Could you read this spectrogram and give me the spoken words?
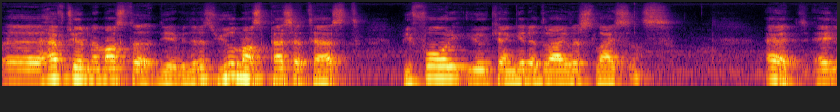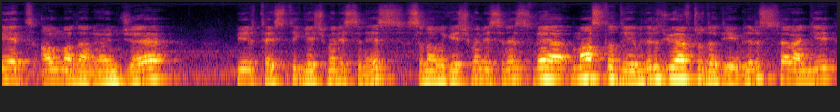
e, have to yerine must da diyebiliriz. You must pass a test before you can get a driver's license. Evet, ehliyet almadan önce bir testi geçmelisiniz, sınavı geçmelisiniz veya must da diyebiliriz, you have to da diyebiliriz. Herhangi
